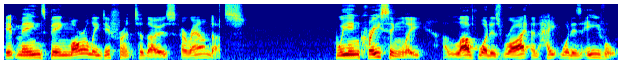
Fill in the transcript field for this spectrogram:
It means being morally different to those around us. We increasingly love what is right and hate what is evil,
